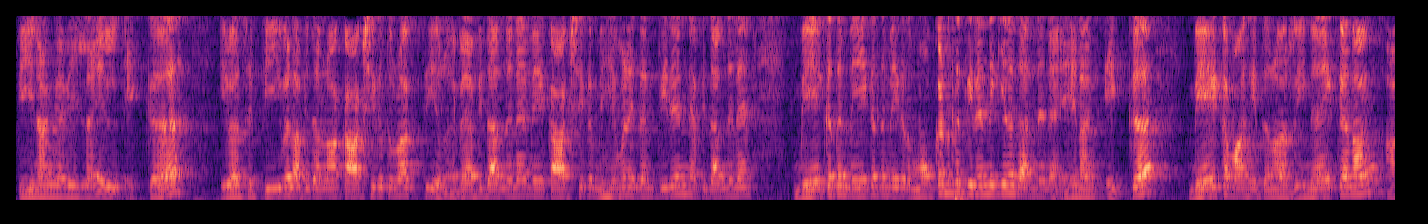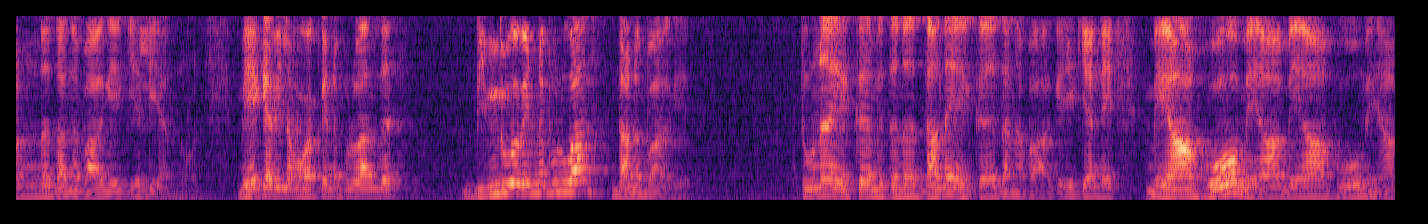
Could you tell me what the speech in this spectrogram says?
පීනං ඇවිල්ලා එල් එක. ඉවස පීවල අපි දන්නවා කාක්ෂික තුනක් තියෙන ඇබ අපි දන්න නෑ මේ කාක්ෂික මෙහෙමන දැන් පිරෙන් අපි දන්න නෑ මේකද මේකද මේකද මොකටද පිරෙන්න කියලා දන්න නෑ එහෙනම් එක මේක මහිතනවා රින එක නම් අන්න ධනභාගය කිය ලියන්න ඕන. මේක ඇවිල්ල මොකක් වෙන්න පුළුවන්ද? බින්දුව වෙන්න පුළුවන් ධනභාගය තුන එක මෙතන ධන එක ධනභාගය කියන්නේ මෙයා හෝ මෙයා මෙයා හෝ මෙයා.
